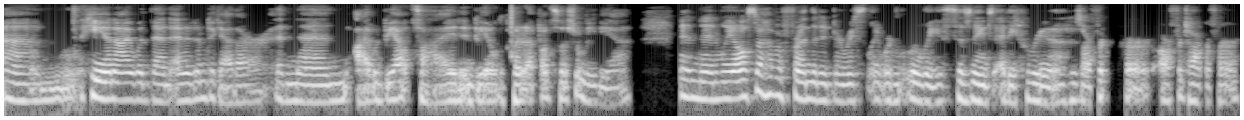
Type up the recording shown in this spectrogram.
Um, he and I would then edit them together, and then I would be outside and be able to put it up on social media. And then we also have a friend that had been recently re- released. His name's Eddie Herena, who's our, our, our photographer,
